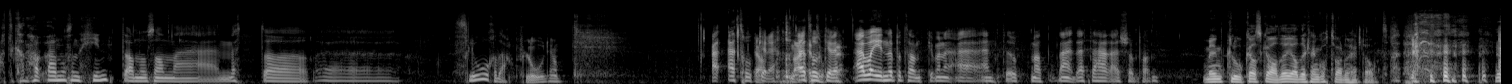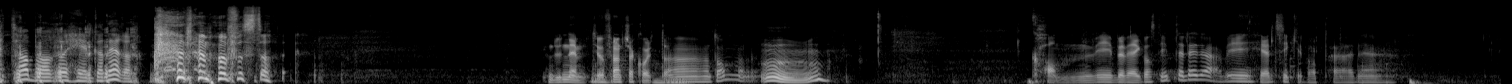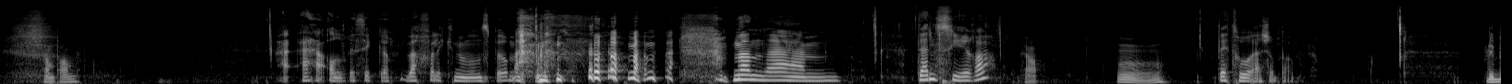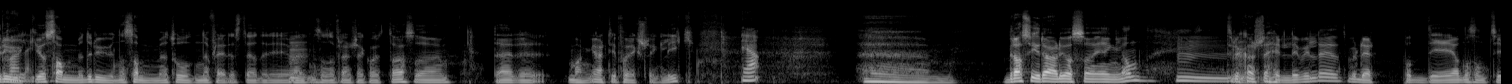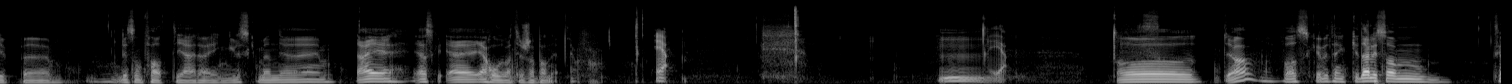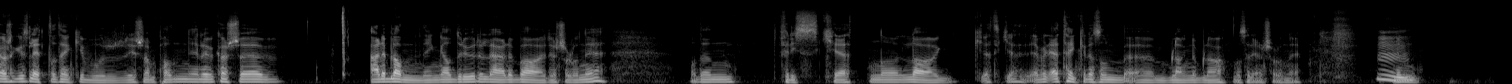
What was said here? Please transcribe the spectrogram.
at det kan ha, være noe sånn hint av noen sånne nøtter eh, Flor, da. Flor, ja. Jeg, jeg tror ikke Ja, det. nei, jeg tror ikke det. Jeg var inne på tanken, men jeg endte opp med at nei, dette her er champagne. Men klok av skade, ja, det kan godt være noe helt annet. Jeg tar bare og helgarderer. jeg må forstå. Du nevnte jo Franciacorta, Tom. Mm. Kan vi bevege oss dit, eller er vi helt sikre på at det er eh, champagne? Jeg, er aldri sikker. I hvert fall ikke når noen spør meg. men men um, den syra, Ja. Mm. det tror jeg er champagne. For de bruker jo samme druene, samme metodene flere steder i Mm. verden, sånn som Franciacorta, så det er eh, mange er til forveksling lik. Ja. Ehm, bra syre er det jo også i England. Mm. Tror jeg kanskje heller ville vurdert på det og noen sånn type litt sånn fattiggjæra engelsk, men jeg, nei, jeg, jeg, jeg holder meg til champagne. Ja. Mm, ja. Og ja, hva skal vi tenke? Det er liksom kanskje ikke så lett å tenke hvor i champagne, eller kanskje er det blanding av druer, eller er det bare chardonnay? Og den friskheten og lag... Jeg vet ikke. Jeg, vil, jeg tenker en sånn uh, blanc de blanc, og så ren chardonnay. Mm. Men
